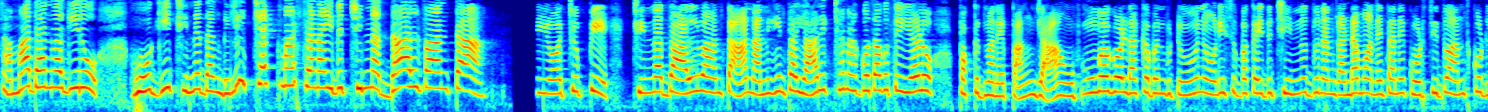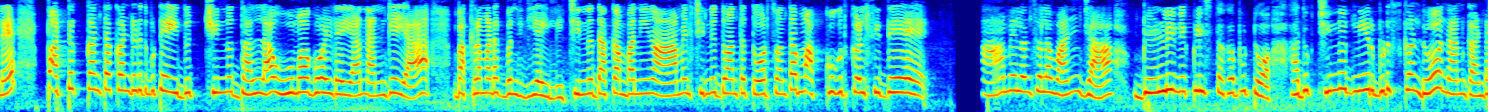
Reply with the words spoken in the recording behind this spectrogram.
ಸಮಾಧಾನವಾಗಿರು. ಹೋಗಿ ಚಿನ್ನದ ಅಂಗಡಿಲಿ ಚೆಕ್ ಮಾಡ್ಸೋಣ. ಇದು ಚಿನ್ನದ ಚುಪ್ಪಿ, ಚಿನ್ನದ ಅಲ್ವಾ ಅಂತ ನನಗಿಂತ ಯಾರಿಗೆ ಚೆನ್ನಾಗಿ ಗೊತ್ತಾಗುತ್ತೆ ಹೇಳು. ಪಕ್ಕದ ಮನೆ ಪಂಜ ಉಮಾ ಗೋಲ್ಡ್ ಹಾಕ ಬಂದ್ಬಿಟ್ಟು ನೋಡಿ ಸುಬ್ಬಕ್ಕ, ಇದು ಚಿನ್ನದ್ದು ನನ್ನ ಗಂಡ ಮೊನ್ನೆ ತಾನೇ ಕೊಡ್ಸಿದ್ದು ಅಂದ ಕೂಡಲೇ ಪಟಕ್ ಅಂತ ಕಂಡಿಡ್ದ್ಬಿಟ್ಟೆ, ಇದು ಚಿನ್ನದ್ದಲ್ಲ ಉಮಾ ನನಗೆಯ? ಬಕ್ರ ಮಾಡಕ್ ಬಂದಿದ್ಯಾ ಇಲ್ಲಿ? ಚಿನ್ನದ ಕಂಬ ನೀನು ಆಮೇಲೆ ಚಿನ್ನದ್ದು ಅಂತ ತೋರ್ಸು ಅಂತ ಮಕ್ಕುಗ್ ಕಳ್ಸಿದ್ದೆ. ಆಮೇಲೆ ಒಂದ್ಸಲ ವಂಜ ಬೆಳ್ಳಿ ನೆಕ್ಲಿಸ್ ತಗೋಬಿಟ್ಟು ಅದಕ್ಕೆ ಚಿನ್ನದ ನೀರು ಬಿಡಿಸ್ಕೊಂಡು ನಾನು ಗಂಡ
